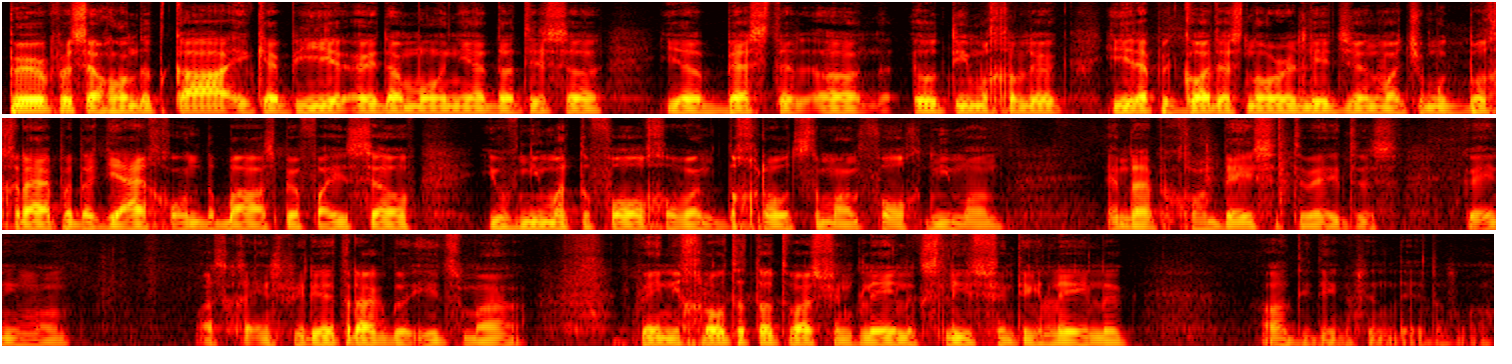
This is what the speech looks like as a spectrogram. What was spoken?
Purpose en 100k. Ik heb hier Eudaimonia, dat is eh, je beste, eh, ultieme geluk. Hier heb ik God has no religion, want je moet begrijpen dat jij gewoon de baas bent van jezelf. Je hoeft niemand te volgen, want de grootste man volgt niemand. En daar heb ik gewoon deze twee, dus ik weet niet man. Als ik geïnspireerd raak door iets, maar ik weet niet. Grote tatoeages vind ik lelijk, sleeves vind ik lelijk. Al die dingen vind ik lelijk man.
